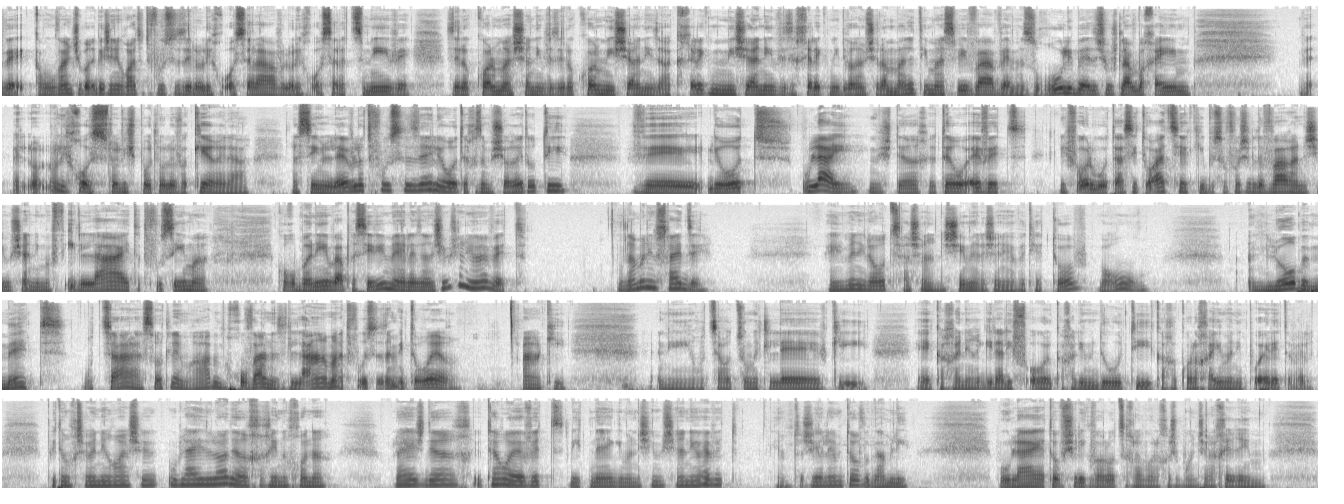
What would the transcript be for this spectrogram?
וכמובן שברגע שאני רואה את הדפוס הזה, לא לכעוס עליו, לא לכעוס על עצמי, וזה לא כל מה שאני וזה לא כל מי שאני, זה רק חלק ממי שאני, וזה חלק מדברים שלמדתי מהסביבה, והם עזרו לי באיזשהו שלב בחיים. ולא לא לכעוס, לא לשפוט, לא לבקר, אלא לשים לב לדפוס הזה, לראות איך זה משרת אותי, ולראות אולי אם יש דרך יותר אוהבת לפעול באותה סיטואציה, כי בסופו של דבר האנשים שאני מפעילה את הדפוסים הקורבניים והפסיביים האלה, זה אנשים שאני אוהבת. אז למה אני עושה את זה? האם אני לא רוצה שלאנשים האלה שאני אוהבת יהיה טוב? ברור. אני לא באמת רוצה לעשות להם רע במכוון, אז למה הדפוס הזה מתעורר? אה, כי אני רוצה עוד תשומת לב, כי אה, ככה אני רגילה לפעול, ככה לימדו אותי, ככה כל החיים אני פועלת, אבל פתאום עכשיו אני רואה שאולי זו לא הדרך הכי נכונה. אולי יש דרך יותר אוהבת להתנהג עם אנשים שאני אוהבת, אני רוצה שיהיה להם טוב וגם לי. ואולי הטוב שלי כבר לא צריך לבוא לחשבון של אחרים,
